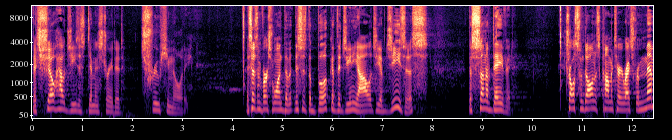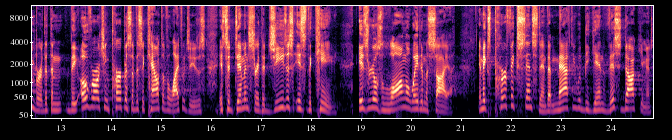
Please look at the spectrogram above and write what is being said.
that show how Jesus demonstrated true humility. It says in verse 1 this is the book of the genealogy of Jesus, the son of David. Charles Swindoll in his commentary writes Remember that the, the overarching purpose of this account of the life of Jesus is to demonstrate that Jesus is the King, Israel's long awaited Messiah. It makes perfect sense then that Matthew would begin this document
